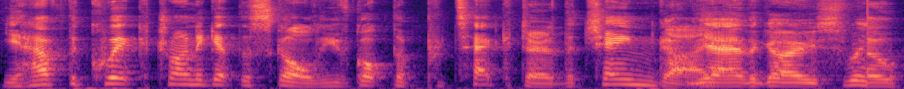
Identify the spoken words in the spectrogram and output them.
you have the quick trying to get the skull. You've got the protector, the chain guy. Yeah, the guy who swings. So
